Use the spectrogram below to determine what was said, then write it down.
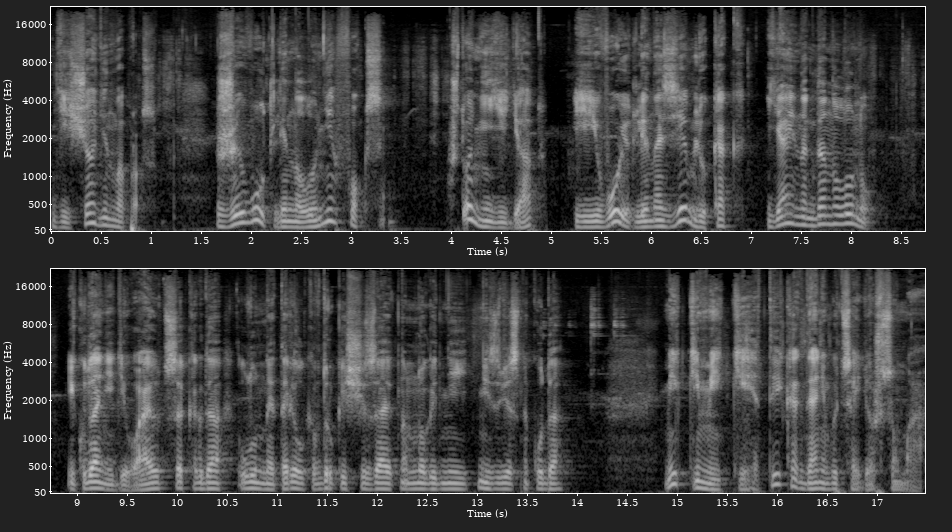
Еще один вопрос. Живут ли на Луне фоксы? Что они едят? И воют ли на Землю, как я иногда на Луну? И куда они деваются, когда лунная тарелка вдруг исчезает на много дней неизвестно куда? Микки, Микки, ты когда-нибудь сойдешь с ума?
